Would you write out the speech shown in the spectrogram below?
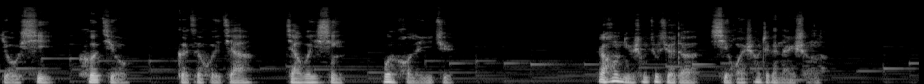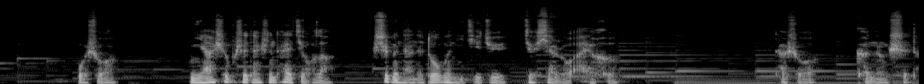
游戏、喝酒，各自回家，加微信，问候了一句，然后女生就觉得喜欢上这个男生了。我说：“你呀，是不是单身太久了？是个男的多问你几句就陷入爱河？”他说：“可能是的。”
